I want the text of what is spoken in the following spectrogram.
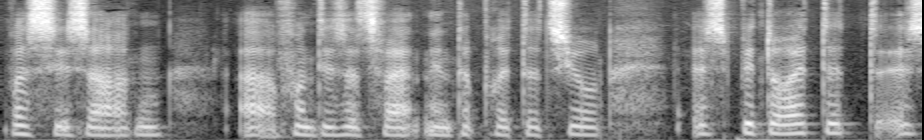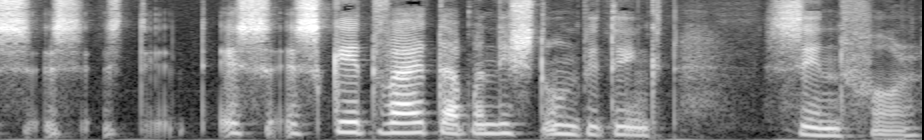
was Sie sagen, äh, von dieser zweiten Interpretation. Es bedeutet, es, es, es, es geht weiter, aber nicht unbedingt sinnvoll.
